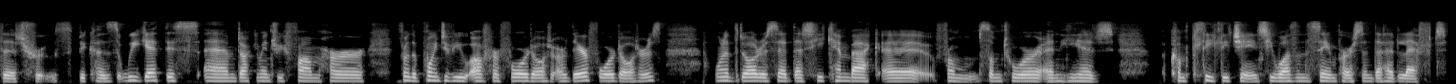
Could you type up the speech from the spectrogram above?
the truth because we get this um, documentary from her from the point of view of her four daughter or their four daughters one of the daughters said that he came back uh, from some tour and he had completely changed he wasn't the same person that had left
